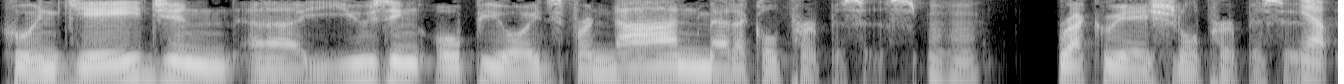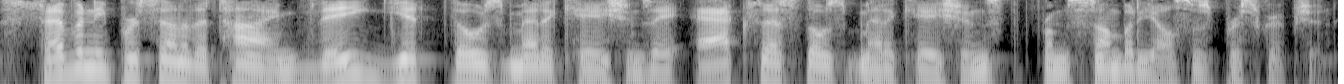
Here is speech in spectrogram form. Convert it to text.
who engage in uh, using opioids for non medical purposes, mm-hmm recreational purposes. Yep. 70% of the time, they get those medications, they access those medications from somebody else's prescription.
